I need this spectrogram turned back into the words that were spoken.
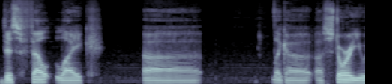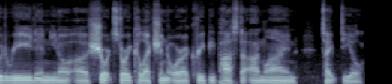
this felt like uh, like a, a story you would read in you know a short story collection or a creepy pasta online type deal,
